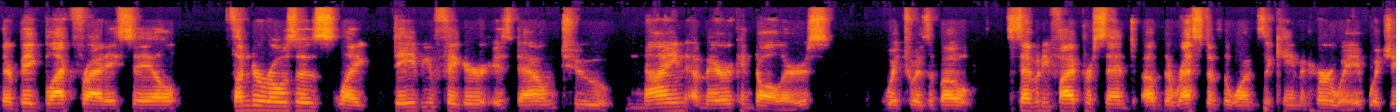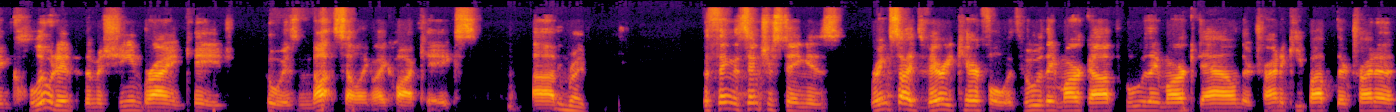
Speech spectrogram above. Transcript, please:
Their big Black Friday sale, Thunder Rosa's like debut figure is down to nine American dollars, which was about 75% of the rest of the ones that came in her wave, which included the machine Brian Cage, who is not selling like hotcakes. Um, Right. the thing that's interesting is Ringside's very careful with who they mark up, who they mark down. They're trying to keep up. They're trying to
